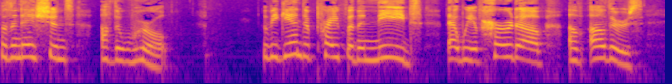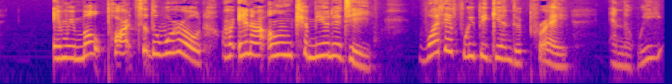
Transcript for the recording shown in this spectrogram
for the nations of the world. We begin to pray for the needs that we have heard of of others in remote parts of the world or in our own community. What if we begin to pray in the wee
